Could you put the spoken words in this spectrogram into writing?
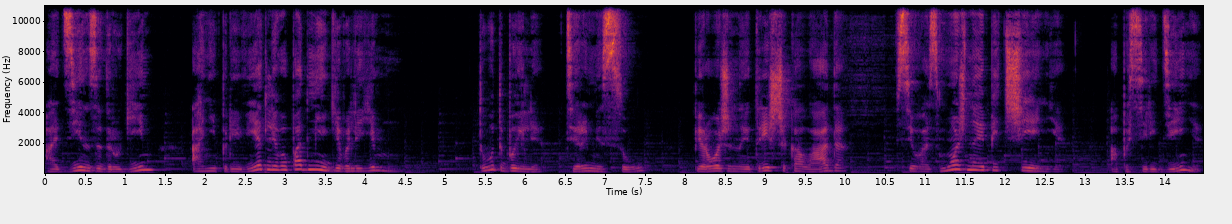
Один за другим они приветливо подмигивали ему. Тут были тирамису, пирожные три шоколада, всевозможное печенье, а посередине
